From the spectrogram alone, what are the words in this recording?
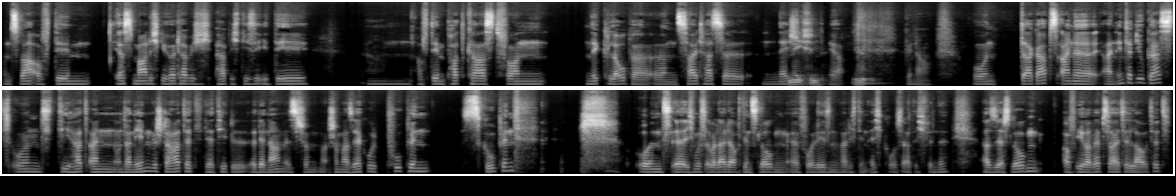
Und zwar auf dem, erstmalig gehört habe ich, habe ich diese Idee ähm, auf dem Podcast von Nick Loper, ähm, Side Hustle Nation. Nation. Ja, ja, genau. Und da gab es eine ein Interviewgast und die hat ein Unternehmen gestartet. Der Titel, äh, der Name ist schon schon mal sehr cool. Poopin Scoopin. Und äh, ich muss aber leider auch den Slogan äh, vorlesen, weil ich den echt großartig finde. Also der Slogan auf ihrer Webseite lautet:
